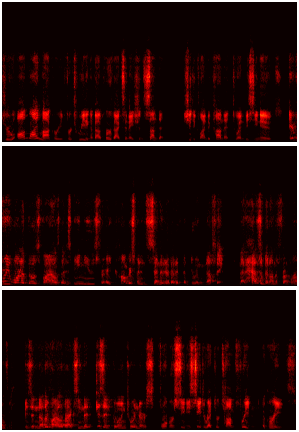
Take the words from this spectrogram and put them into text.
drew online mockery for tweeting about her vaccination Sunday. She declined to comment to NBC News. Every one of those vials that is being used for a congressman and senator that has been doing nothing, and that hasn't been on the front lines, is another vial of vaccine that isn't going to a nurse. Former CDC Director Tom Frieden agrees.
